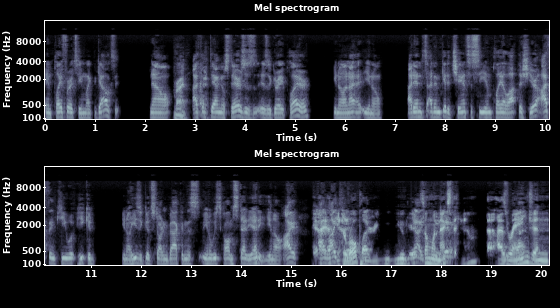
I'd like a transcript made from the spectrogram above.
and play for a team like the Galaxy. Now, right. I think Daniel Steres is is a great player, you know, and I you know, I didn't I didn't get a chance to see him play a lot this year. I think he would he could you know, he's a good starting back in this. You know, we used to call him Steady Eddie. You know, I yeah, I like he's a role player. You, get yeah, someone next to him that has range, and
